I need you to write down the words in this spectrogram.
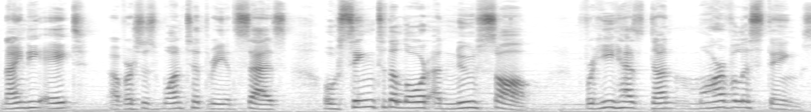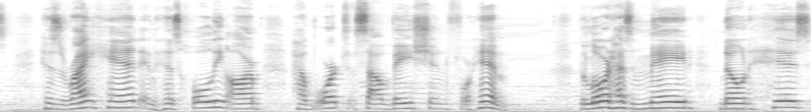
98, uh, verses 1 to 3, it says, O sing to the Lord a new song, for he has done marvelous things. His right hand and his holy arm have worked salvation for him. The Lord has made known his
